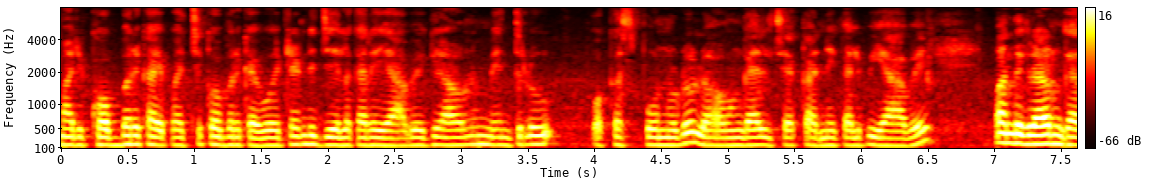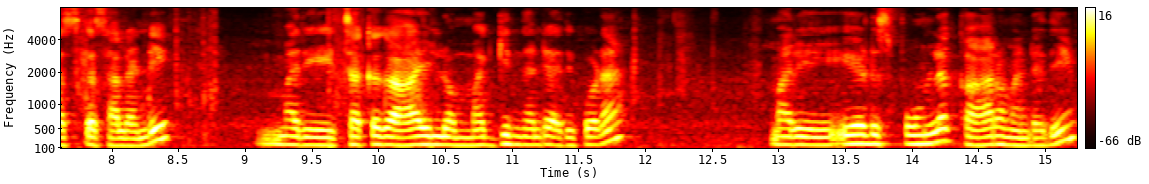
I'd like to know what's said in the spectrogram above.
మరి కొబ్బరికాయ పచ్చి కొబ్బరికాయ ఒకటండి జీలకర్ర యాభై గ్రాములు మెంతులు ఒక స్పూనుడు లవంగాయలు చెక్క అన్నీ కలిపి యాభై వంద గ్రాములు గసగసాలండి. మరి చక్కగా ఆయిల్లో మగ్గిందండి అది కూడా. మరి ఏడు స్పూన్ల కారం అండి అది.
